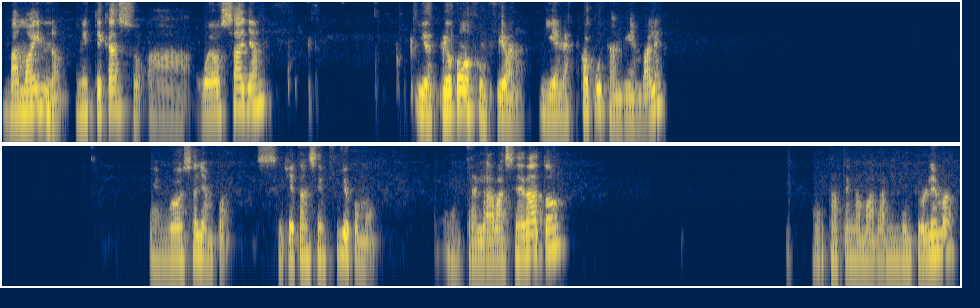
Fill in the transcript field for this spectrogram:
Vamos a irnos, en este caso, a Web Science y os explico cómo funciona. Y en Scopus también, ¿vale? En Web sería tan sencillo como entrar en la base de datos, ahorita no tengamos ningún problema.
